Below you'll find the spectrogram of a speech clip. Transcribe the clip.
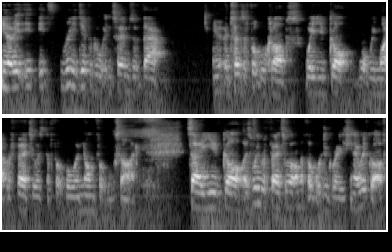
You know, it, it's really difficult in terms of that, in terms of football clubs, where you've got what we might refer to as the football and non football side. So you've got, as we refer to it on the football degrees, you know, we've got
